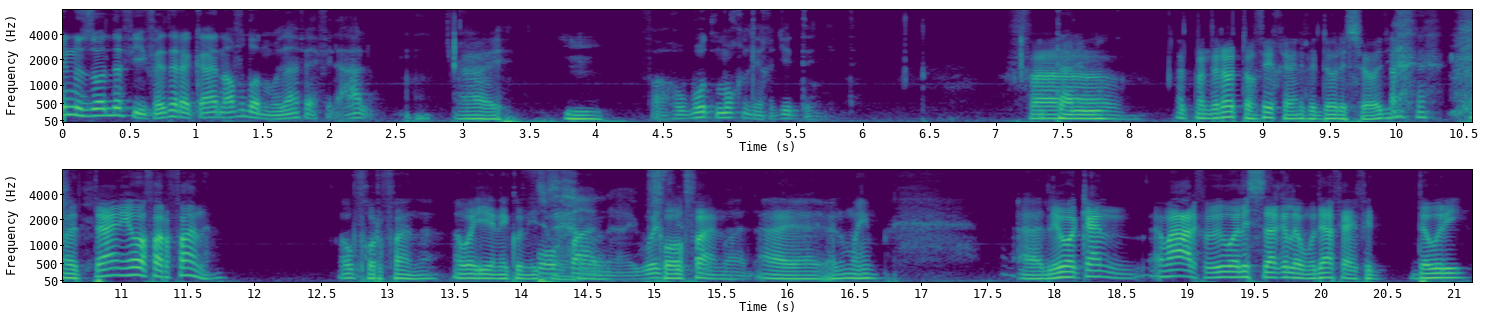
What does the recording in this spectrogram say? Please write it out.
إنه الزول ده في فترة كان أفضل مدافع في العالم. أي. فهبوط مقلق جدا جدا. ف؟ أتمنى له التوفيق يعني في الدوري السعودي. والثاني هو فرفان. أو فرفان أو ايا يكن اسمه. فوفانا فوفانا. اي اي المهم. آه، اللي هو كان ما أعرف هو لسه اغلى مدافع في الدوري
